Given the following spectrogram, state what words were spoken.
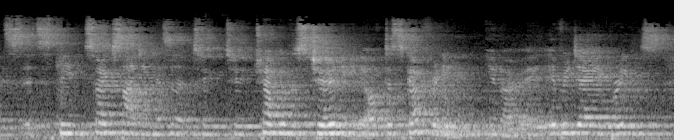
It's it's been so exciting, hasn't it, to, to travel this journey of discovery. You know, every day brings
